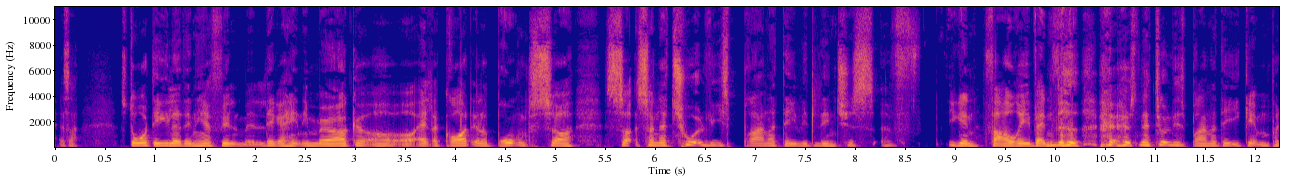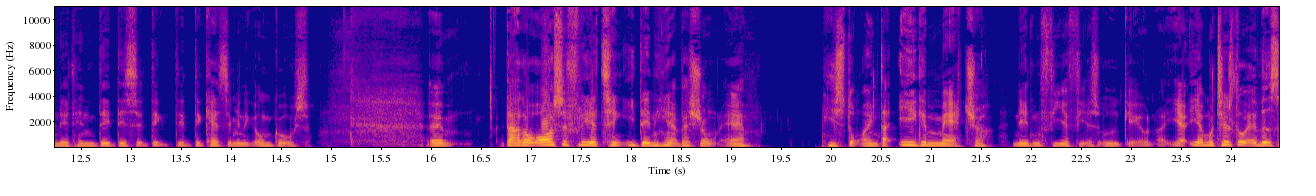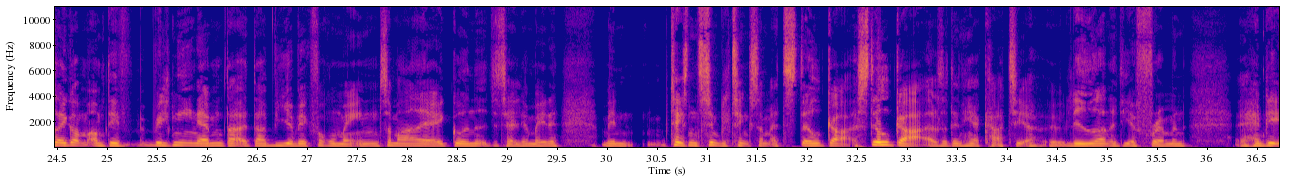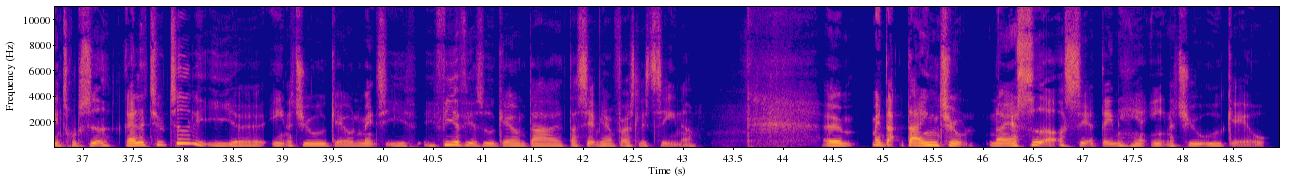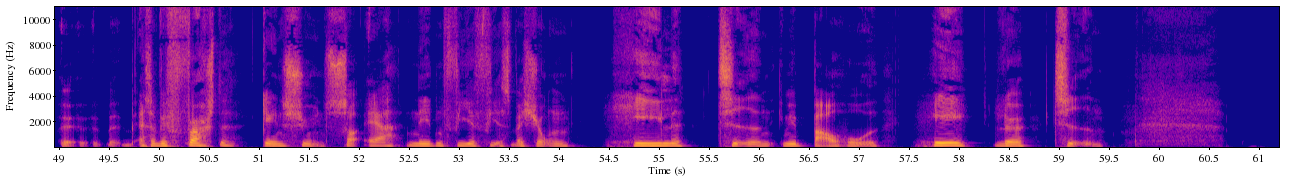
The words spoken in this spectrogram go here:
altså, store dele af den her film ligger hen i mørke, og, og alt er gråt eller brunt, så, så, så naturligvis brænder David Lynch's øh, igen, farverige vanvid, naturligvis brænder det igennem på nethinden. Det, det, det, det, det kan simpelthen ikke undgås. Øhm, der er dog også flere ting i den her version af historien, der ikke matcher 1984-udgaven. Og jeg, jeg må tilstå, jeg ved så ikke, om, om det er, hvilken en af dem, der, der viger væk fra romanen. Så meget er jeg ikke gået ned i detaljer med det. Men tag sådan en simpel ting som, at Stilgar, Stilgar altså den her karakter, øh, lederen af de her Fremen, øh, han bliver introduceret relativt tidligt i øh, 21-udgaven, mens i, i 84-udgaven, der, der ser vi ham først lidt senere. Øh, men der, der er ingen tvivl, når jeg sidder og ser denne her 21 udgave, øh, øh, altså ved første gensyn, så er 1984-versionen hele tiden i mit baghoved. Hele tiden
